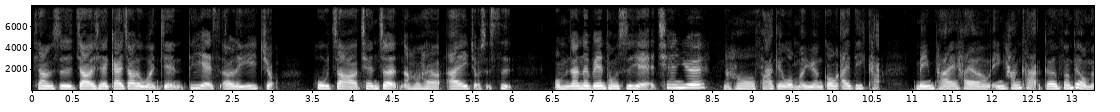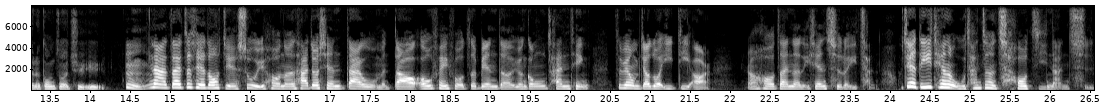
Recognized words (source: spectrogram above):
像是交一些该交的文件，DS 二零一九护照、签证，然后还有 I 九十四。我们在那边同时也签约，然后发给我们员工 ID 卡、名牌，还有银行卡，跟分配我们的工作区域。嗯，那在这些都结束以后呢，他就先带我们到 Old Faithful 这边的员工餐厅，这边我们叫做 EDR。然后在那里先吃了一餐，我记得第一天的午餐真的超级难吃，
